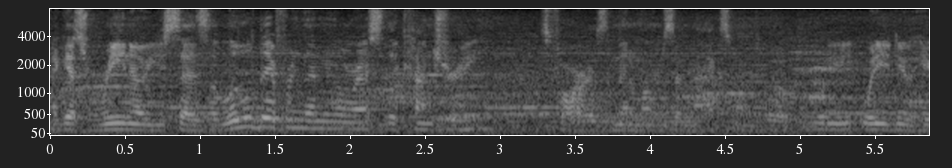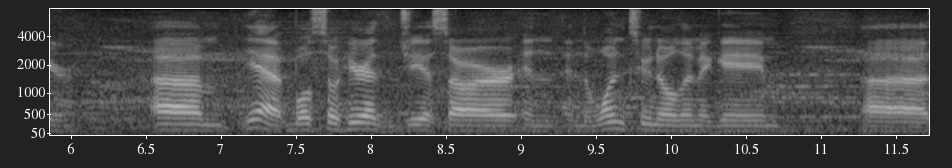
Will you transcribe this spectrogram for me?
I guess Reno, you said is a little different than the rest of the country as far as minimums and maximums. What do you what do you do here? Um, yeah, well, so here at the GSR, in, in the 1 2 no limit game, uh,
